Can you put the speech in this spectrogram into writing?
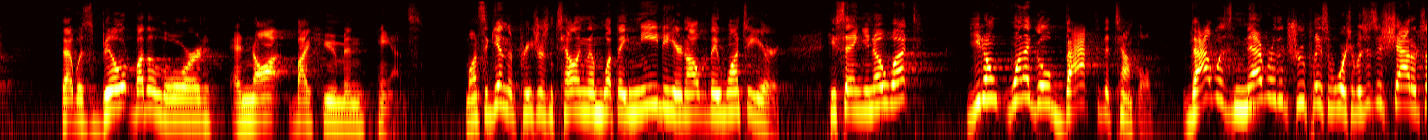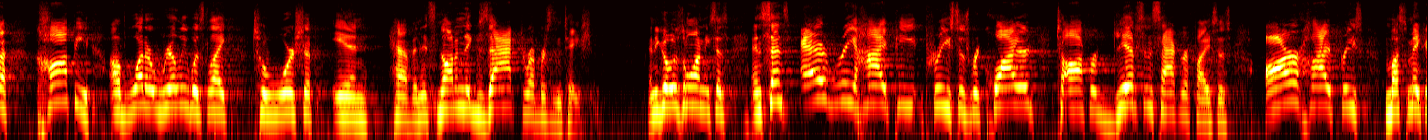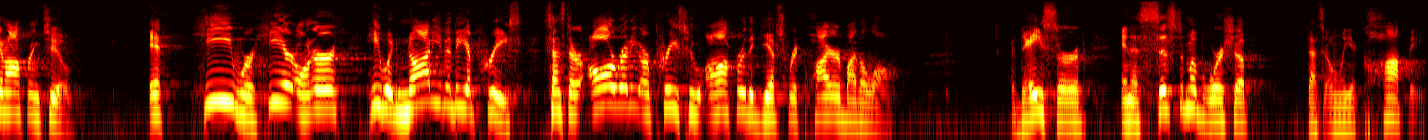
that was built by the Lord and not by human hands. Once again, the preacher's telling them what they need to hear, not what they want to hear. He's saying, you know what? You don't want to go back to the temple. That was never the true place of worship. It was just a shadow, just a copy of what it really was like to worship in heaven. It's not an exact representation. And he goes on, he says, And since every high priest is required to offer gifts and sacrifices, our high priest must make an offering too. If he were here on earth, he would not even be a priest, since there already are priests who offer the gifts required by the law. They serve in a system of worship that's only a copy,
